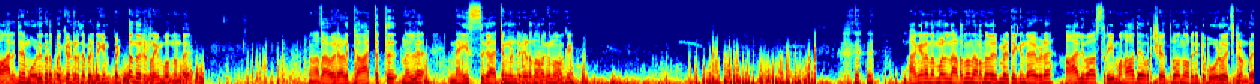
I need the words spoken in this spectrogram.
പാലത്തിന് മുകളിൽ കൂടെ പൊയ്ക്കൊണ്ടിരുന്നപ്പോഴത്തേക്കും പെട്ടെന്ന് ഒരു ട്രെയിൻ പോകുന്നുണ്ട്. അതാ ഒരാൾ കാറ്റത്ത് നല്ല നൈസ് കാറ്റും കൊണ്ട് കിടന്നുറങ്ങുന്നു നോക്കെ അങ്ങനെ നമ്മൾ നടന്ന് നടന്ന് വരുമ്പോഴത്തേക്കും ഇതാ ഇവിടെ ആലുവ ശ്രീ മഹാദേവർ ക്ഷേത്രം എന്ന് പറഞ്ഞിട്ട് ബോർഡ് വെച്ചിട്ടുണ്ട്.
